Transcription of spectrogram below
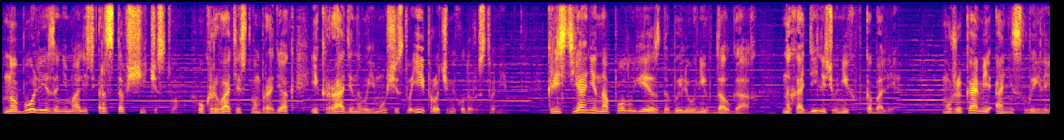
но более занимались ростовщичеством, укрывательством бродяг и краденого имущества и прочими художествами. Крестьяне на полуезда были у них в долгах, находились у них в кабале. Мужиками они слыли,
